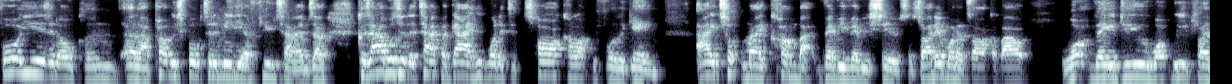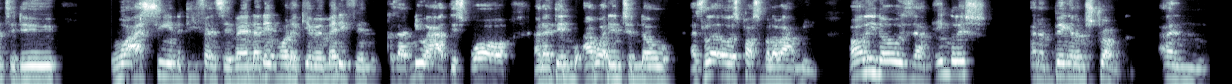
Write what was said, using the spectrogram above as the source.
four years in Oakland, and I probably spoke to the media a few times because I, I wasn't the type of guy who wanted to talk a lot before the game. I took my combat very, very seriously. So I didn't want to talk about what they do, what we plan to do, what I see in the defensive end. I didn't want to give him anything because I knew I had this wall, and I didn't. I wanted him to know as little as possible about me. All he knows is I'm English and I'm big and I'm strong, and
